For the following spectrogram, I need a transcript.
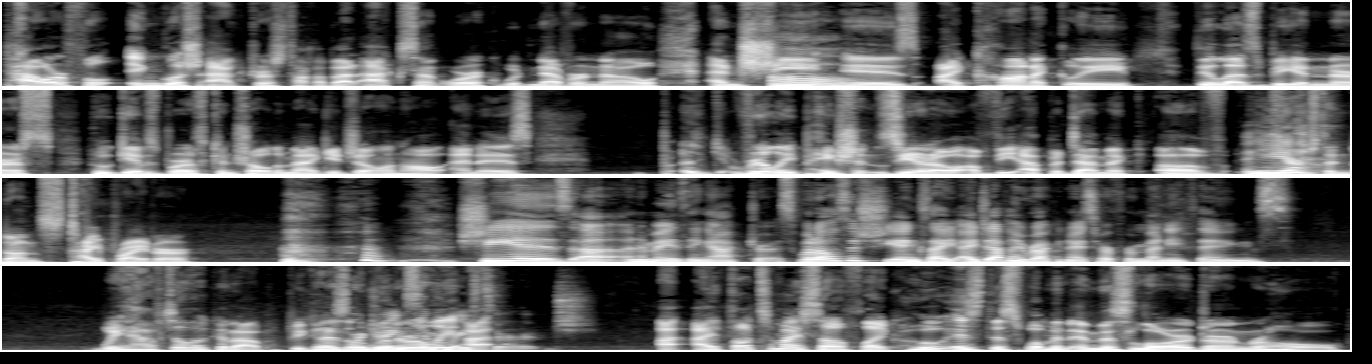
Powerful English actress. Talk about accent work. Would never know. And she Oh. is iconically the lesbian nurse who gives birth control to Maggie Gyllenhaal and is really patient zero of the epidemic of Yeah. Kirsten Dunst's typewriter. She is uh, an amazing actress. What else is she? Because I, I definitely recognize her from many things. We have to look it up because We're doing some literally, I- research. I, I thought to myself, like, who is this woman in this Laura Dern role?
